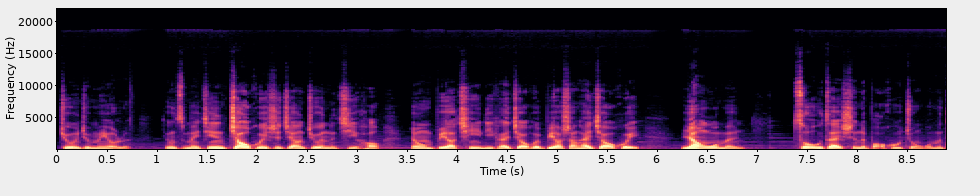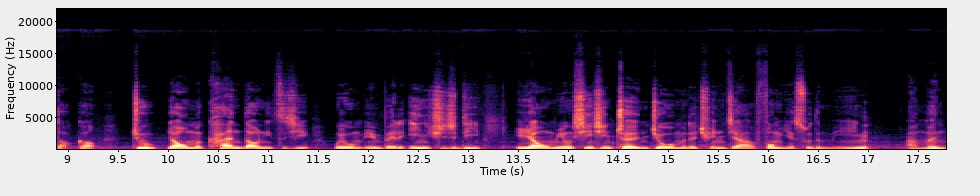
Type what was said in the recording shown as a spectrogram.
救恩就没有了。弟兄姊妹，今天教会是这样救恩的记号，让我们不要轻易离开教会，不要伤害教会，让我们走在神的保护中。我们祷告，主，让我们看到你自己为我们预备的应许之地，也让我们用信心拯救我们的全家。奉耶稣的名，阿门。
